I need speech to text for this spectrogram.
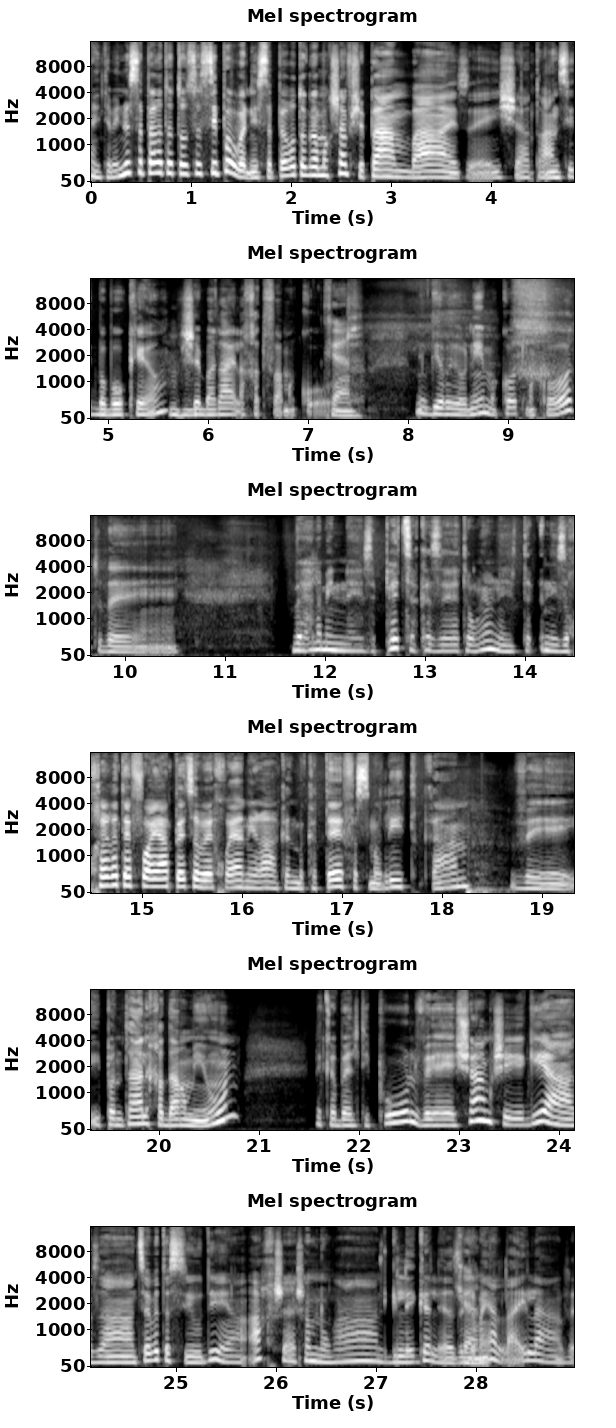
אני תמיד מספרת אותו את הסיפור, ואני אספר אותו גם עכשיו, שפעם באה איזו אישה טרנסית בבוקר, שבלילה חטפה מכות. כן. מבריונים, מכות מכות, ו... והיה לה מין איזה פצע כזה, אתה אומר, אני, אני זוכרת איפה היה הפצע ואיך הוא היה נראה, כאן בכתף השמאלית, כאן, והיא פנתה לחדר מיון לקבל טיפול, ושם כשהיא הגיעה, אז הצוות הסיעודי, האח שהיה שם נורא לגלג עליה, זה כן. גם היה לילה, ו...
